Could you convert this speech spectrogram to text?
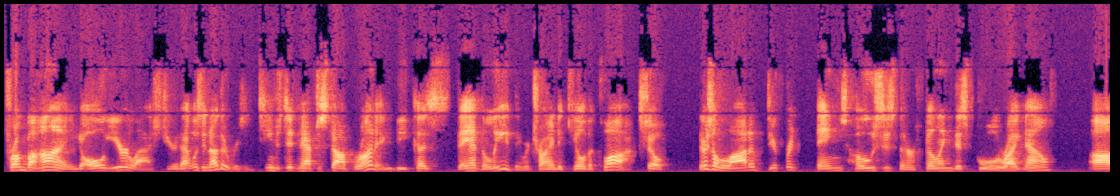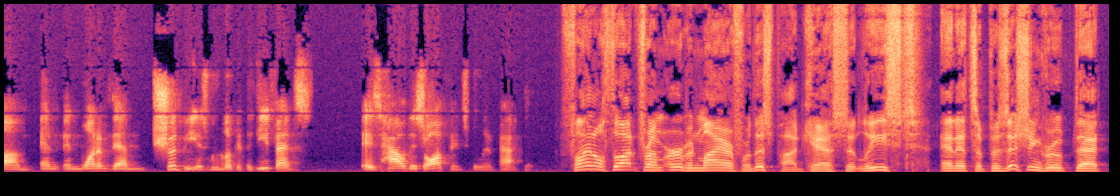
from behind all year last year, that was another reason teams didn't have to stop running because they had the lead. They were trying to kill the clock. So there's a lot of different things, hoses that are filling this pool right now. Um, and, and one of them should be, as we look at the defense, is how this offense will impact it. Final thought from Urban Meyer for this podcast, at least, and it's a position group that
